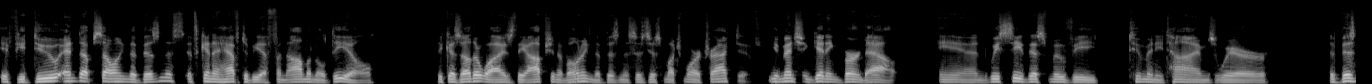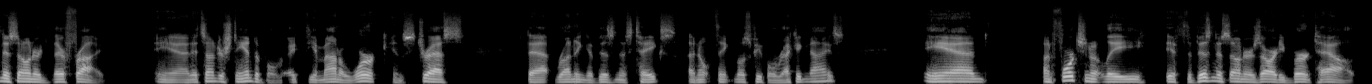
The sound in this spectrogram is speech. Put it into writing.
if you do end up selling the business, it's going to have to be a phenomenal deal because otherwise the option of owning the business is just much more attractive. You mentioned getting burned out, and we see this movie too many times where the business owner they're fried. And it's understandable, right? The amount of work and stress that running a business takes, I don't think most people recognize. And unfortunately, if the business owner is already burnt out,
